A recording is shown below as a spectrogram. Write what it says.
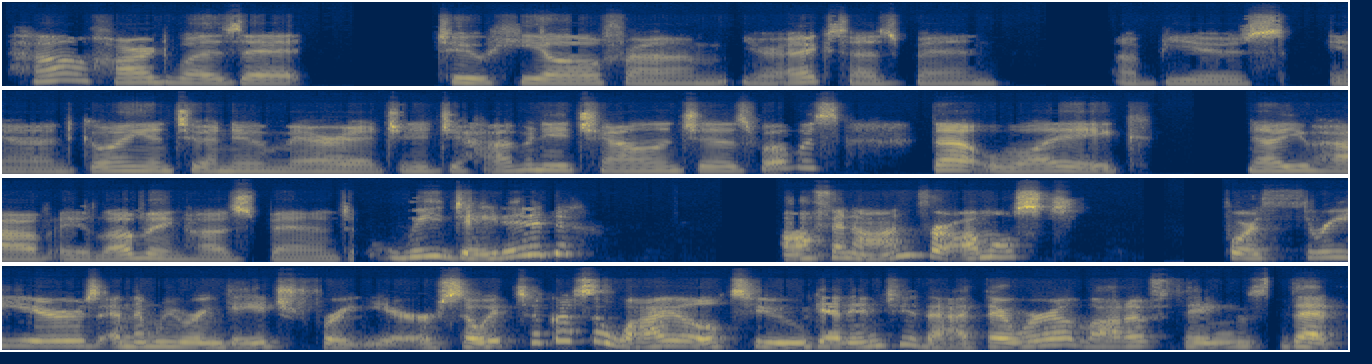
how hard was it to heal from your ex husband abuse and going into a new marriage? Did you have any challenges? What was that like? Now you have a loving husband. We dated off and on for almost for three years and then we were engaged for a year so it took us a while to get into that there were a lot of things that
